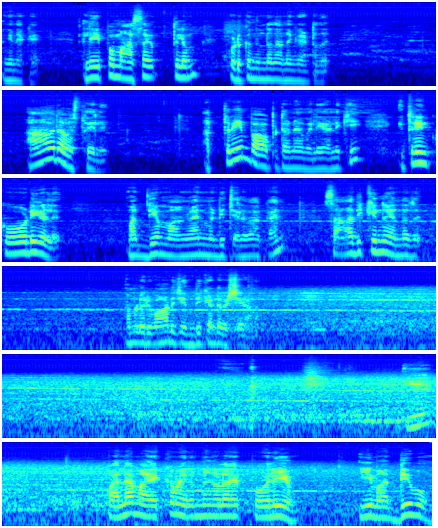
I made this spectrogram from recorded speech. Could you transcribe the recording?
അങ്ങനെയൊക്കെ അല്ലെങ്കിൽ ഇപ്പോൾ മാസത്തിലും കൊടുക്കുന്നുണ്ടെന്നാണ് കേട്ടത്. ആ ഒരു അവസ്ഥയിൽ അത്രയും പാവപ്പെട്ടവനായ മലയാളിക്ക് ഇത്രയും കോടികൾ മദ്യം വാങ്ങാൻ വേണ്ടി ചിലവാക്കാൻ സാധിക്കുന്നു എന്നത് നമ്മൾ ഒരുപാട് ചിന്തിക്കേണ്ട വിഷയമാണ്. ഈ പല മയക്കുമരുന്നുകളെ പോലെയും ഈ മദ്യവും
